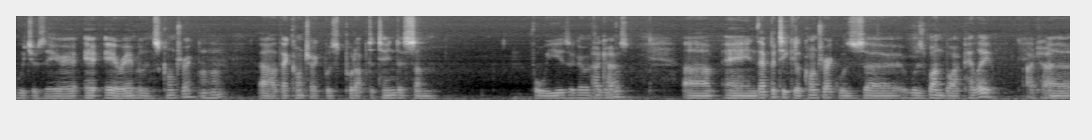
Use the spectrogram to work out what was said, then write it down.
which was their air, air ambulance contract. Mhm. Uh, that contract was put up to tender some four years ago, I think Okay. it was. Um, and that particular contract was uh, was won by Pel-Air, Okay. uh,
